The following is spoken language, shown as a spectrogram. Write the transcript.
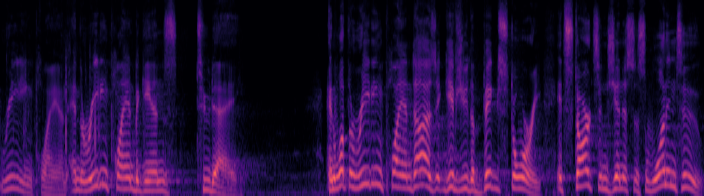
reading plan. And the reading plan begins today. And what the reading plan does, it gives you the big story. It starts in Genesis 1 and 2.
